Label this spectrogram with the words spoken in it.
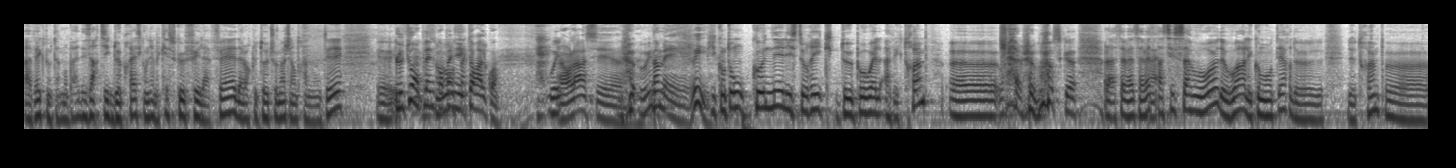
avec notamment bah, des articles de presse qui vont dire mais qu'est-ce que fait la Fed alors que le taux de chômage est en train de monter. Euh, le tout en pleine campagne électorale, quoi. Oui. Alors là, c'est. Non, mais oui. Puis quand on connaît l'historique de Powell avec Trump, euh, je pense que voilà, ça va, ça va être assez savoureux de voir les commentaires de, de Trump euh,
